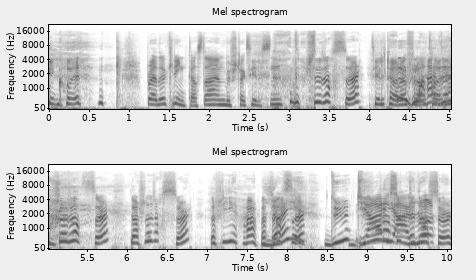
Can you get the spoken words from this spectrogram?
i går ble det kringkasta en bursdagshilsen Du er så rasshøl. til Tara fra Nei, du Tara. er så rasshøl. Du er så rasshøl. Du er så jævla Jeg? rasshøl. Du, Du jeg er altså, et Du er- rasshøl.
